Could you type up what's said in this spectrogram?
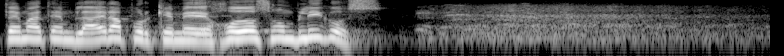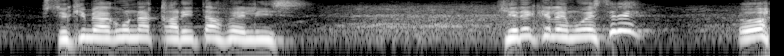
tema de tembladera porque me dejó dos ombligos. Estoy que me hago una carita feliz. ¿Quiere que le muestre?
